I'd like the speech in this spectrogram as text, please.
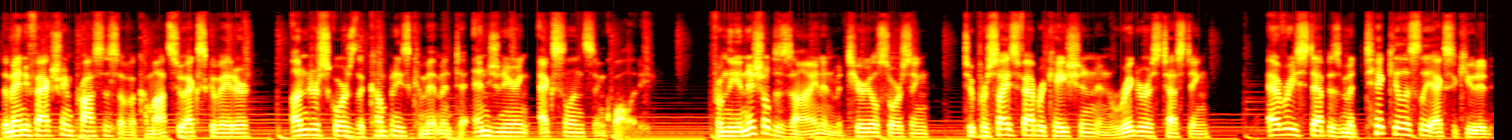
The manufacturing process of a Komatsu excavator underscores the company's commitment to engineering excellence and quality. From the initial design and material sourcing to precise fabrication and rigorous testing, every step is meticulously executed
